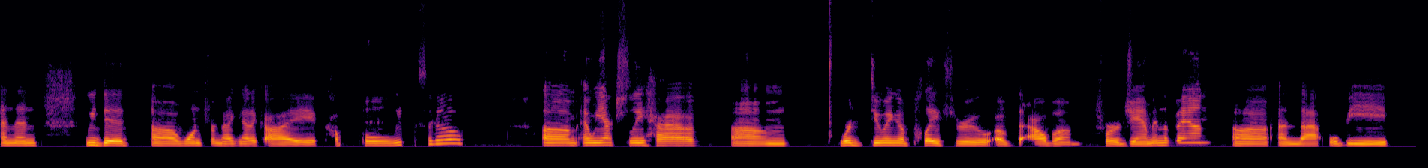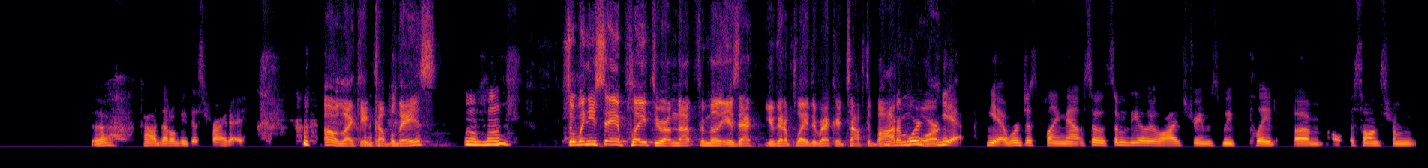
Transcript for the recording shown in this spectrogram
and then we did uh, one for Magnetic Eye a couple weeks ago. Um, and we actually have um, we're doing a playthrough of the album for Jam in the Van, uh, and that will be. ugh, God, that'll be this Friday. Oh, like in a couple days. Mm-hmm. So when you say a playthrough, I'm not familiar. Is that you're going to play the record top to bottom, We're- or yeah, yeah, we're just playing that. So some of the other live streams we've played um songs from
